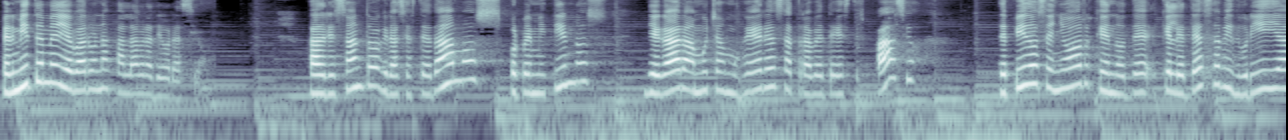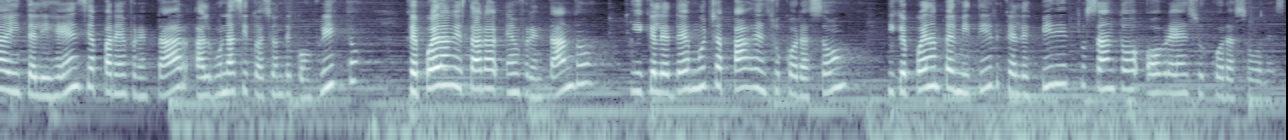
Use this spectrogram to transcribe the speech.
Permíteme llevar unas palabras de oración. Padre Santo, gracias te damos por permitirnos llegar a muchas mujeres a través de este espacio te pido, Señor, que, nos les dé sabiduría e inteligencia para enfrentar alguna situación de conflicto que puedan estar enfrentando y que les dé mucha paz en su corazón y que puedan permitir que el Espíritu Santo obre en sus corazones.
